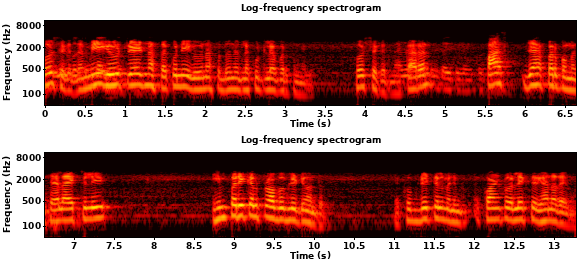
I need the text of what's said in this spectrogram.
होऊ शकत नाही. मी घेऊ ट्रेड नसता कोणी घेऊ नसता दोन्हीतल्या कुठल्या पर्सन घेऊ. होऊच शकत नाही. कारण पास्ट ज्या परफॉर्मन्स याला ॲक्च्युली हिम्परिकल प्रॉबिलिटी म्हणतात. हे खूप डिटेल म्हणजे क्वांटवर लेक्चर घेणार आहे मी.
